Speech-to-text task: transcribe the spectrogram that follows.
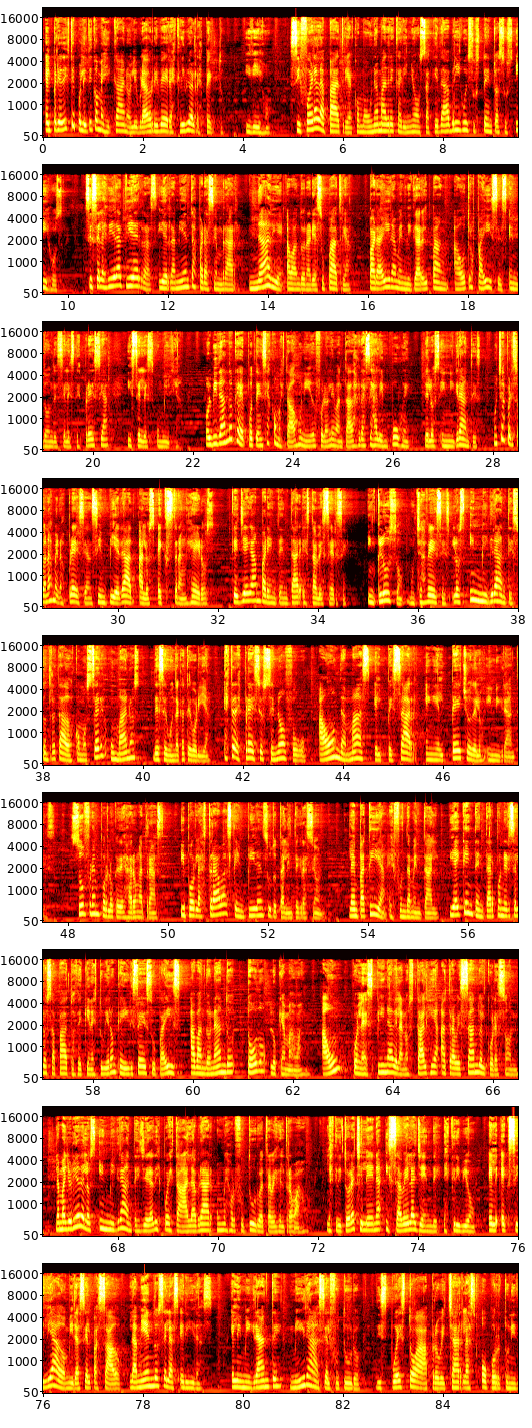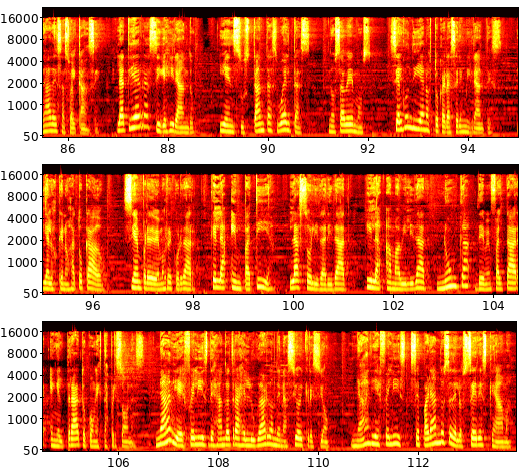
El periodista y político mexicano Librado Rivera escribió al respecto y dijo, si fuera la patria como una madre cariñosa que da abrigo y sustento a sus hijos, si se les diera tierras y herramientas para sembrar, nadie abandonaría su patria para ir a mendigar el pan a otros países en donde se les desprecia y se les humilla. Olvidando que potencias como Estados Unidos fueron levantadas gracias al empuje de los inmigrantes, muchas personas menosprecian sin piedad a los extranjeros que llegan para intentar establecerse. Incluso muchas veces los inmigrantes son tratados como seres humanos de segunda categoría. Este desprecio xenófobo ahonda más el pesar en el pecho de los inmigrantes. Sufren por lo que dejaron atrás y por las trabas que impiden su total integración. La empatía es fundamental y hay que intentar ponerse los zapatos de quienes tuvieron que irse de su país abandonando todo lo que amaban, aún con la espina de la nostalgia atravesando el corazón. La mayoría de los inmigrantes llega dispuesta a labrar un mejor futuro a través del trabajo. La escritora chilena Isabel Allende escribió, El exiliado mira hacia el pasado, lamiéndose las heridas. El inmigrante mira hacia el futuro, dispuesto a aprovechar las oportunidades a su alcance. La Tierra sigue girando y en sus tantas vueltas no sabemos si algún día nos tocará ser inmigrantes y a los que nos ha tocado, siempre debemos recordar que la empatía, la solidaridad y la amabilidad nunca deben faltar en el trato con estas personas. Nadie es feliz dejando atrás el lugar donde nació y creció. Nadie es feliz separándose de los seres que ama.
